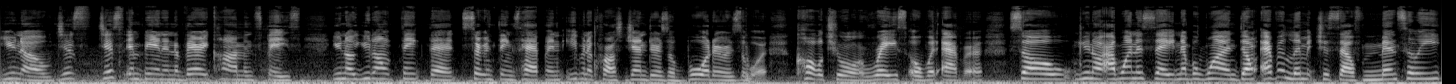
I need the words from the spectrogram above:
you know just just in being in a very common space you know you don't think that certain things happen even across genders or borders or culture or race or whatever. So you know i want to say number one don't ever limit yourself mentally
